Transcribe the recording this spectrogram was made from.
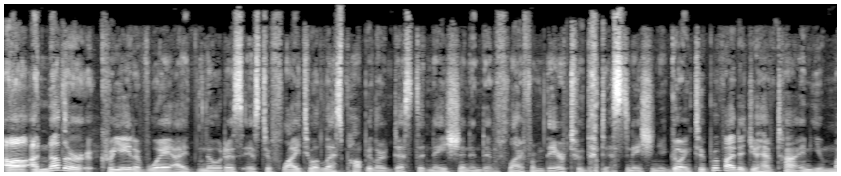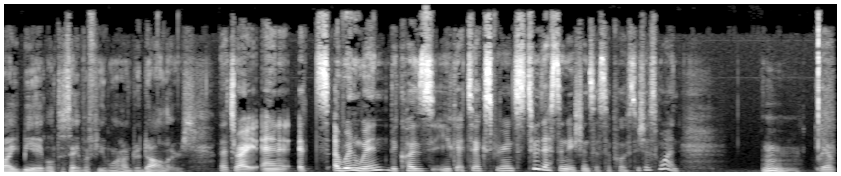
Uh, another creative way I've noticed is to fly to a less popular destination and then fly from there to the destination you're going to. Provided you have time, you might be able to save a few more hundred dollars. That's right, and it's a win-win because you get to experience two destinations as opposed to just one. Yeah.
